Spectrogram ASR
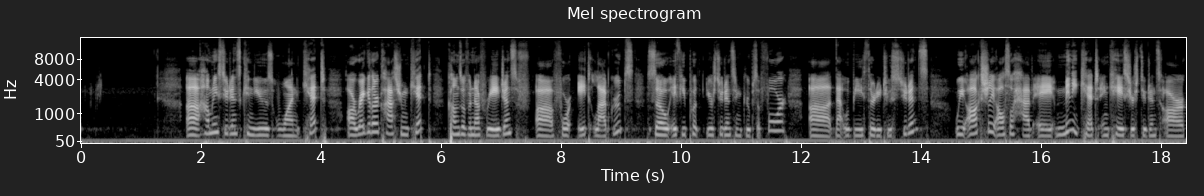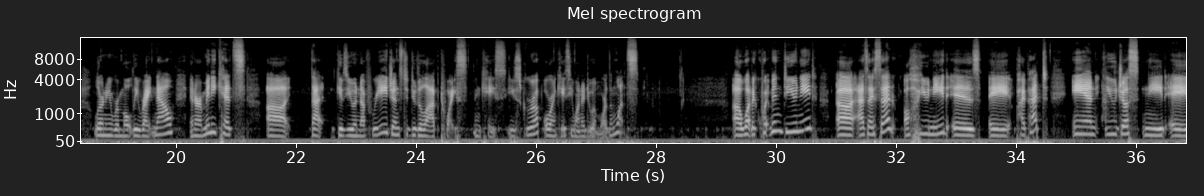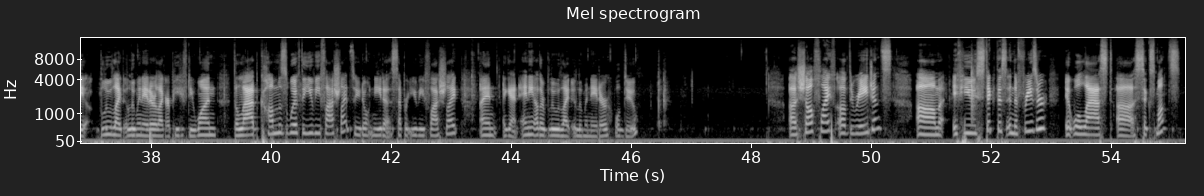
uh, how many students can use one kit? Our regular classroom kit comes with enough reagents uh, for eight lab groups. So if you put your students in groups of four, uh, that would be 32 students. We actually also have a mini kit in case your students are learning remotely right now. In our mini kits, uh, that gives you enough reagents to do the lab twice in case you screw up or in case you want to do it more than once. Uh, what equipment do you need? Uh, as I said, all you need is a pipette and you just need a blue light illuminator like our P51. The lab comes with the UV flashlight, so you don't need a separate UV flashlight. And again, any other blue light illuminator will do. A shelf life of the reagents. Um, if you stick this in the freezer, it will last uh, six months.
